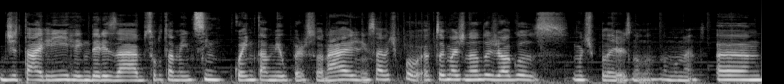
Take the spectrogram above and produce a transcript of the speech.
de estar ali e renderizar absolutamente 50 mil personagens, sabe? Tipo, eu tô imaginando jogos multiplayers no, no momento. Ahn,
